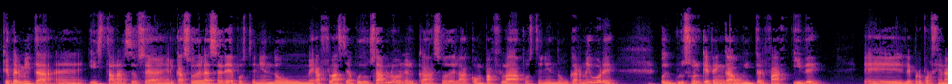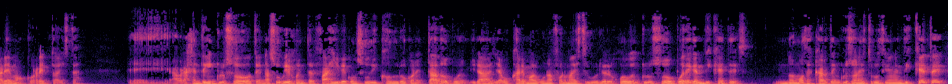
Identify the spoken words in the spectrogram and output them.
que permita eh, instalarse, o sea, en el caso de la SD, pues teniendo un Mega Flash ya puede usarlo, en el caso de la Compact Flash, pues teniendo un Carnivore, o incluso el que tenga un interfaz IDE, eh, le proporcionaremos, correcto, ahí está. Eh, habrá gente que incluso tenga su viejo interfaz IDE con su disco duro conectado, pues mira, ya buscaremos alguna forma de distribuir el juego, incluso puede que en disquetes. No hemos descartado incluso una distribución en disquete,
